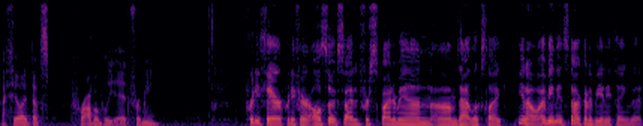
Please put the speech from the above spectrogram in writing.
I feel like that's probably it for me. Pretty fair, pretty fair. Also excited for Spider Man. Um, that looks like, you know, I mean, it's not going to be anything that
